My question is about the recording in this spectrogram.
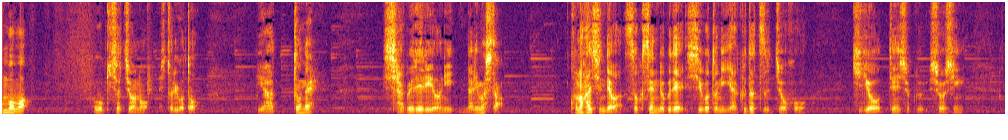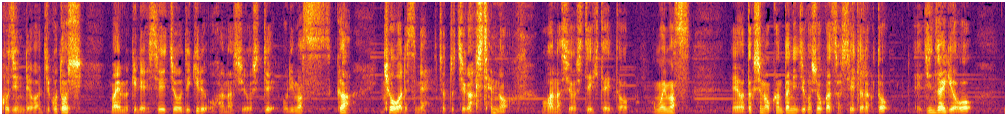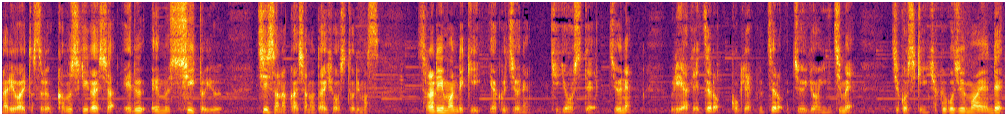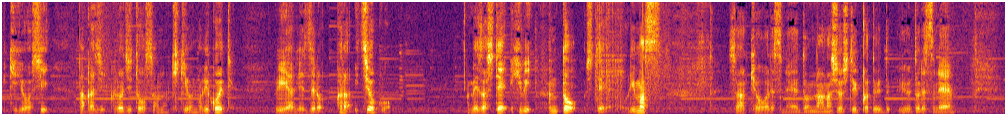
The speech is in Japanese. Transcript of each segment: こんばんは。大木社長の独り言。やっとね喋れるようになりました。この配信では即戦力で仕事に役立つ情報企業転職昇進個人では自己投資前向きで成長できるお話をしておりますが今日はですねちょっと違う視点のお話をしていきたいと思います、えー、私の簡単に自己紹介させていただくと人材業をなりわいとする株式会社 LMC という小さな会社の代表をしておりますサラリーマン歴約10年起業して10年売上ゼロ顧客ゼロ従業員1名自己資金150万円で起業し赤字黒字倒産の危機を乗り越えて売上ゼロから1億を目指して日々奮闘しておりますさあ今日はですねどんな話をしていくかというとですね、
